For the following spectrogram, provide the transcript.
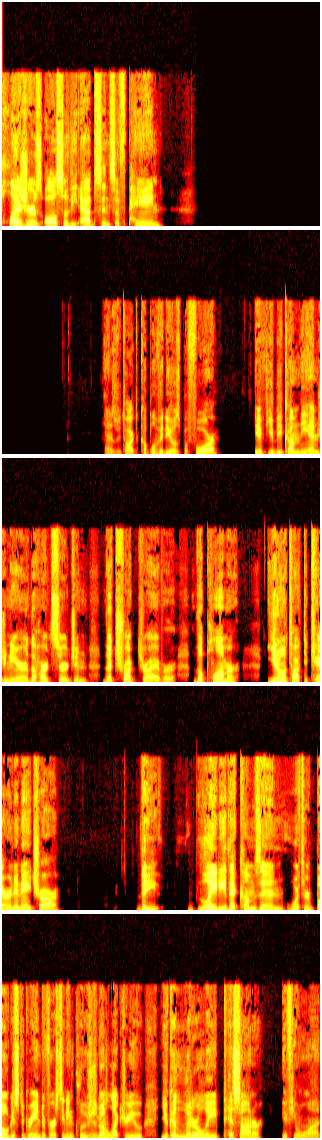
pleasure is also the absence of pain. And as we talked a couple videos before, if you become the engineer, the heart surgeon, the truck driver, the plumber, you don't talk to Karen in HR. The lady that comes in with her bogus degree in diversity and inclusion is going to lecture you. You can literally piss on her if you want.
